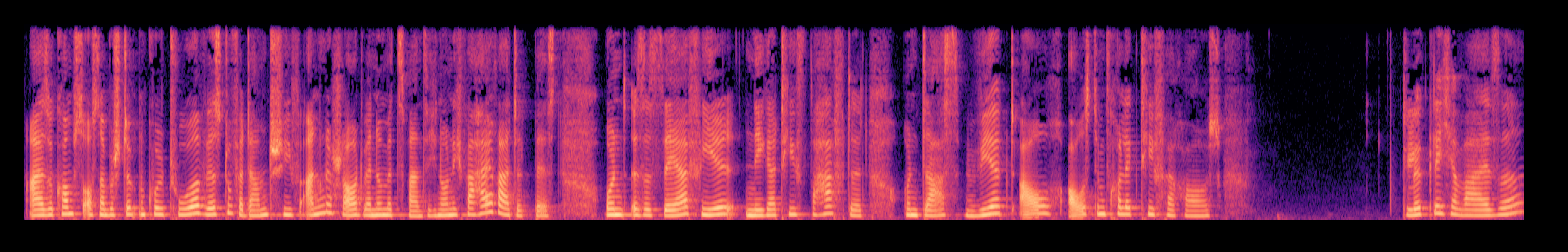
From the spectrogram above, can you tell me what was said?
Also kommst du aus einer bestimmten Kultur, wirst du verdammt schief angeschaut, wenn du mit 20 noch nicht verheiratet bist. Und es ist sehr viel negativ behaftet. Und das wirkt auch aus dem Kollektiv heraus glücklicherweise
